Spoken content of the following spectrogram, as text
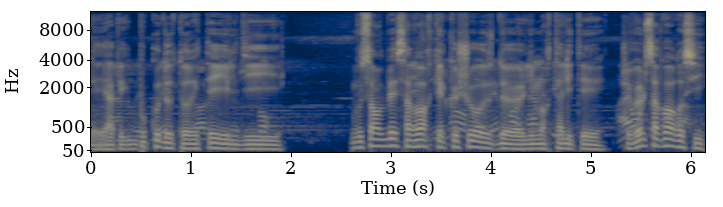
et avec beaucoup d'autorité il dit, « Vous semblez savoir quelque chose de l'immortalité, je veux le savoir aussi. »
